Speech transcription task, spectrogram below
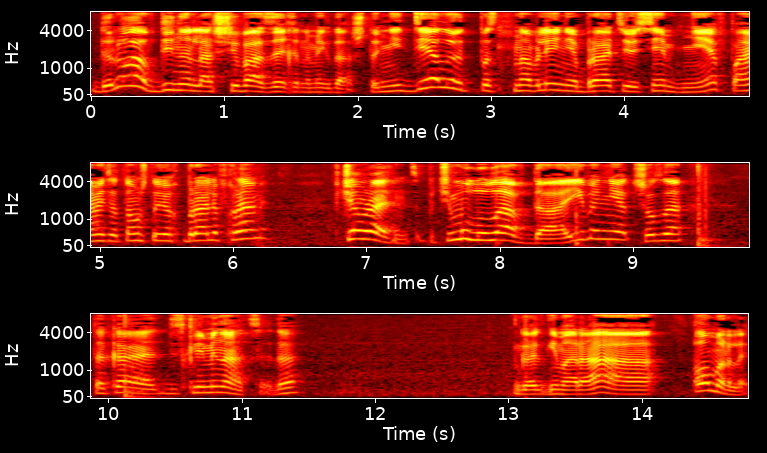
Дроавдина лашива зехер на Мигдаш, что не делают постановление брать ее 7 дней в память о том, что ее брали в храме. В чем разница? Почему лулав да, а Ива нет? Что за такая дискриминация, да? Говорит Гимара, Омарле,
